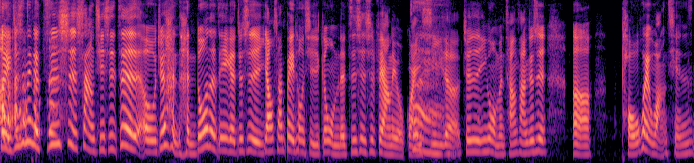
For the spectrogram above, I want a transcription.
对，就是那个姿势上，其实这呃，我觉得很很多的这个就是腰酸背痛，其实跟我们的姿势是非常的有关系的，就是因为我们常常就是呃头会往前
